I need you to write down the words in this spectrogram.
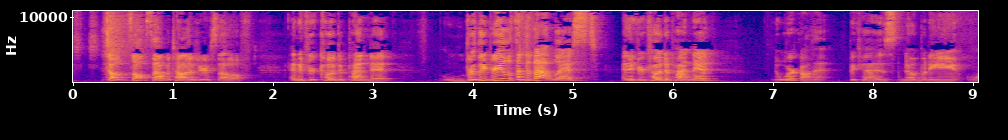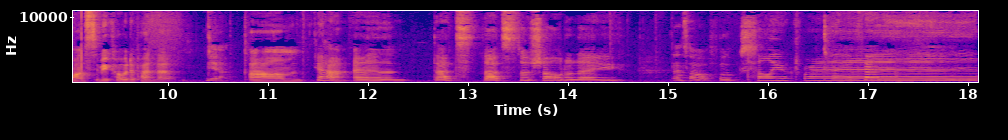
don't self sabotage yourself. And if you're codependent, really re-listen to that list. And if you're codependent, work on it because nobody wants to be codependent. Yeah. Um, yeah, and that's that's the show today. That's all, folks. Tell your friends. friends.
